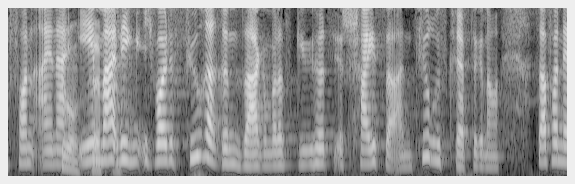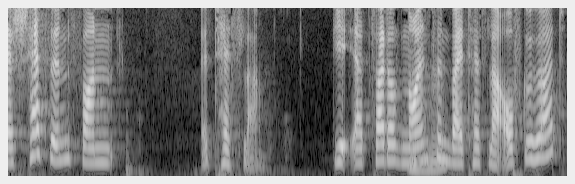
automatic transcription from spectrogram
von einer ehemaligen, ich wollte Führerin sagen, aber das hört sich scheiße an. Führungskräfte, genau. Und zwar von der Chefin von äh, Tesla. Die hat 2019 mhm. bei Tesla aufgehört,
